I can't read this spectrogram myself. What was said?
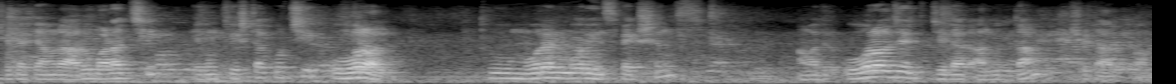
সেটাকে আমরা আরও বাড়াচ্ছি এবং চেষ্টা করছি overall through more and more inspections আমাদের ওভারঅল যে জেলার আলুর দাম সেটা আরও কম।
